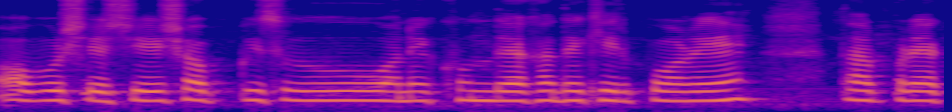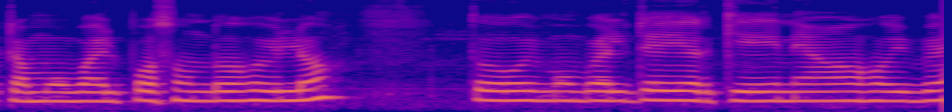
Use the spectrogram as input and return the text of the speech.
অবশেষে সব কিছু অনেকক্ষণ দেখা দেখির পরে তারপরে একটা মোবাইল পছন্দ হইল। তো ওই মোবাইলটাই আর কি নেওয়া হইবে।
